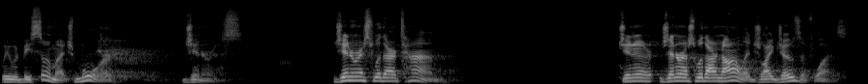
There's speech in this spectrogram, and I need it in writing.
we would be so much more generous. Generous with our time, Gener- generous with our knowledge, like Joseph was,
